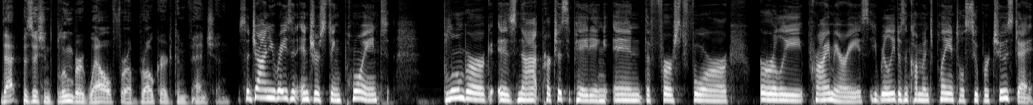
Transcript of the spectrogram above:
That positions Bloomberg well for a brokered convention. So, John, you raise an interesting point. Bloomberg is not participating in the first four early primaries. He really doesn't come into play until Super Tuesday.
